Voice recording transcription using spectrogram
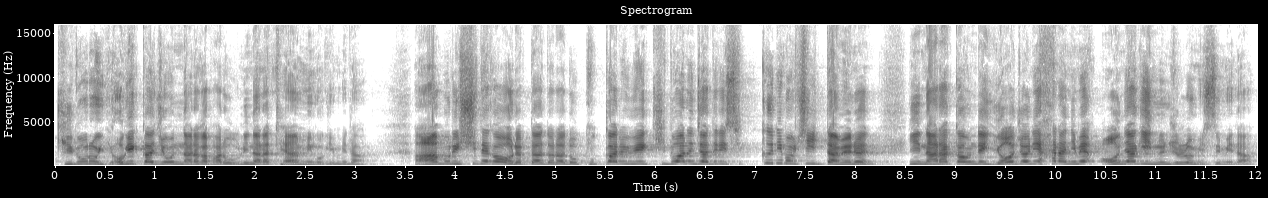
기도로 여기까지 온 나라가 바로 우리나라 대한민국입니다. 아무리 시대가 어렵다 하더라도 국가를 위해 기도하는 자들이 끊임없이 있다면은 이 나라 가운데 여전히 하나님의 언약이 있는 줄로 믿습니다.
